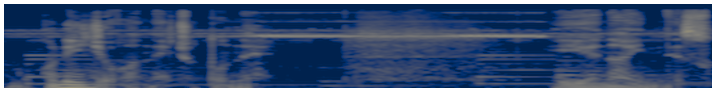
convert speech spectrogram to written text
でもこれ以上はね、ちょっとね、言えないんです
